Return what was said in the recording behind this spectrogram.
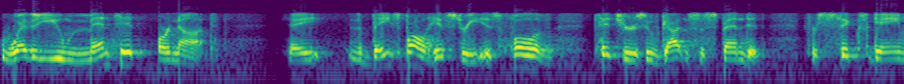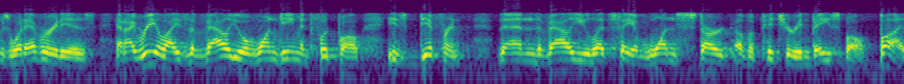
whether you meant it or not, okay, the baseball history is full of pitchers who've gotten suspended for six games, whatever it is. And I realize the value of one game in football is different than the value, let's say, of one start of a pitcher in baseball. But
